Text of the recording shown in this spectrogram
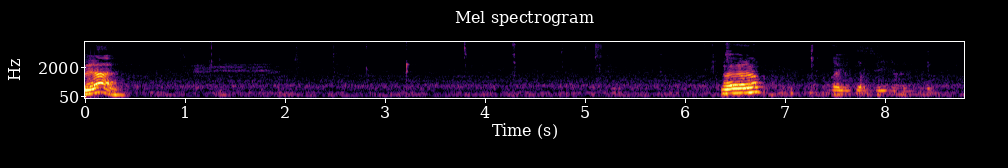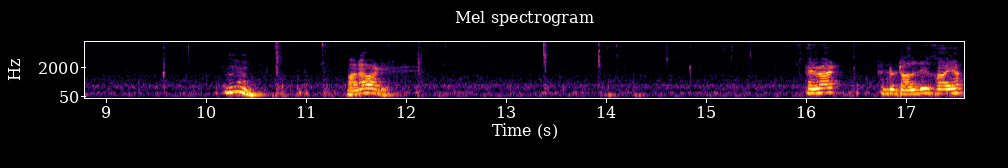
বেড়াল? হুম, ফাটাফাটি। এবার একটু ডাল দিয়ে খাওয়া যাক।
